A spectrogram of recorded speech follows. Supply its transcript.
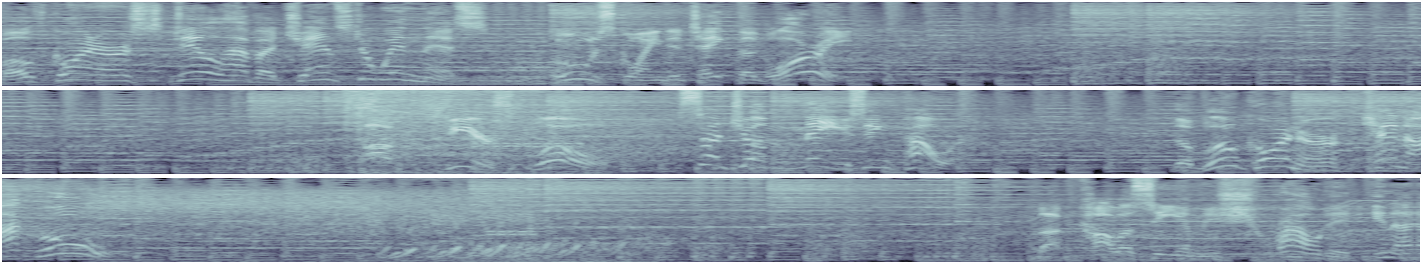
both corners still have a chance to win this. Who's going to take the glory? A fierce blow! Such amazing power! The blue corner cannot move. The Colosseum is shrouded in a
